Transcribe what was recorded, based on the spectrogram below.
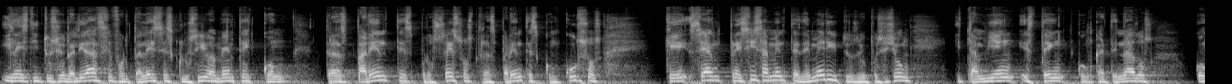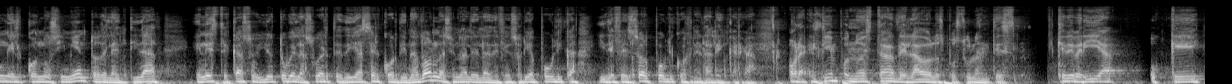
Y la institucionalidad se fortalece exclusivamente con transparentes procesos, transparentes concursos que sean precisamente de méritos de oposición y también estén concatenados con el conocimiento de la entidad. En este caso, yo tuve la suerte de ya ser coordinador nacional de la Defensoría Pública y defensor público general encargado. Ahora, el tiempo no está del lado de los postulantes. ¿Qué debería o qué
